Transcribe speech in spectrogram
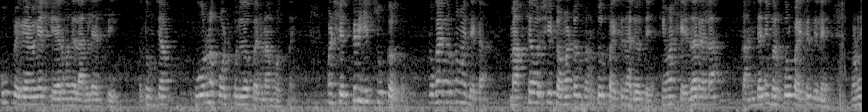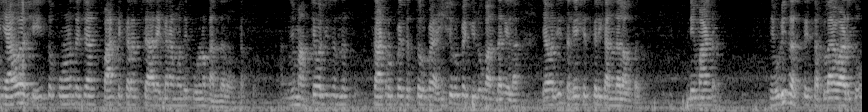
खूप वेगळ्या वेगळ्या शेअरमध्ये लागले असतील तर तुमच्या पूर्ण पोर्टफोलिओवर परिणाम होत नाही. पण शेतकरी हीच चूक करतो. तो काय करतो माहिती आहे का? मागच्या वर्षी टोमॅटोत भरपूर पैसे झाले होते किंवा शेजाऱ्याला कांद्याने भरपूर पैसे दिले. म्हणून यावर्षी तो पूर्ण त्याच्या पाच एकरात चार एकरामध्ये पूर्ण कांदा लावून टाकतो. म्हणजे मागच्या वर्षी समजा साठ रुपये सत्तर रुपये ऐंशी रुपये किलो कांदा गेला यावर्षी सगळे शेतकरी कांदा लावतात. डिमांड एवढीच असते सप्लाय वाढतो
